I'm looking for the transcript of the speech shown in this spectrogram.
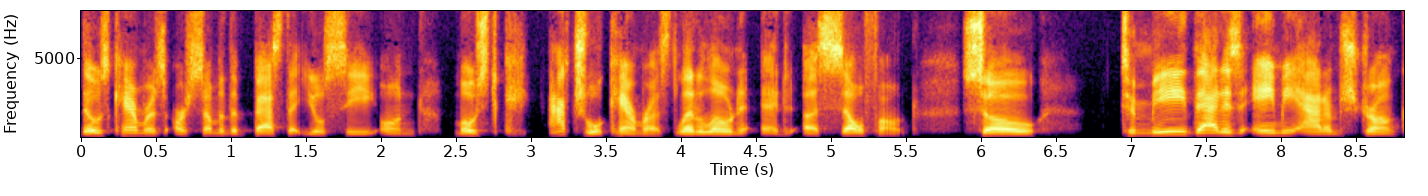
those cameras are some of the best that you'll see on most actual cameras, let alone a, a cell phone. So to me, that is Amy Adams Strunk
